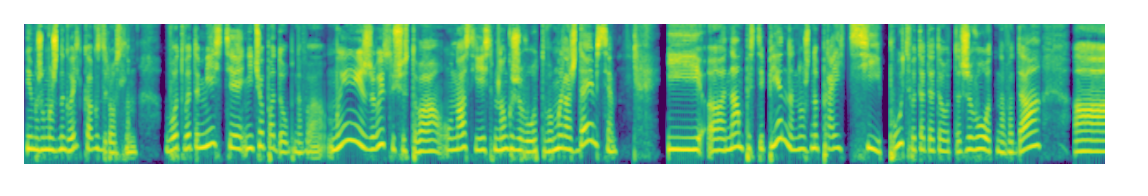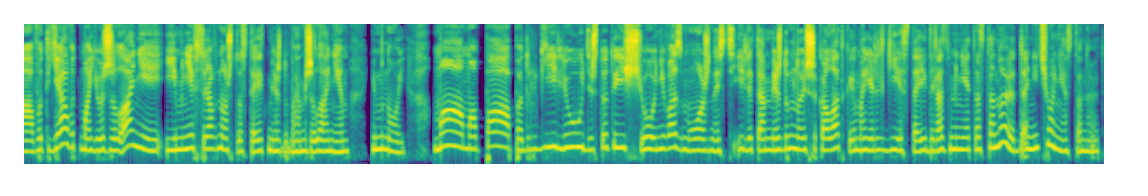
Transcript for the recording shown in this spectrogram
с ним уже можно говорить как взрослым. Вот в этом месте ничего подобного. Мы живые существа, у нас есть много животного, мы рождаемся, и э, нам постепенно нужно пройти путь вот от этого вот животного, да. А, вот я, вот мое желание, и мне все равно, что стоит между моим желанием и мной. Мама, папа, другие люди, что-то еще, невозможность, или там между мной и шоколадкой и моей аллергией стоит. Разве меня это остановит? Да, ничего не остановит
